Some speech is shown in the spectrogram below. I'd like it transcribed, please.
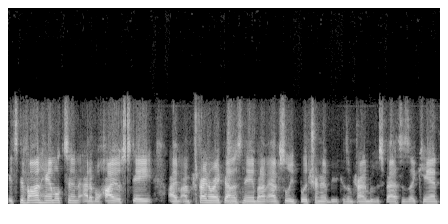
it's Devon Hamilton out of Ohio State. I'm, I'm trying to write down his name, but I'm absolutely butchering it because I'm trying to move as fast as I can.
